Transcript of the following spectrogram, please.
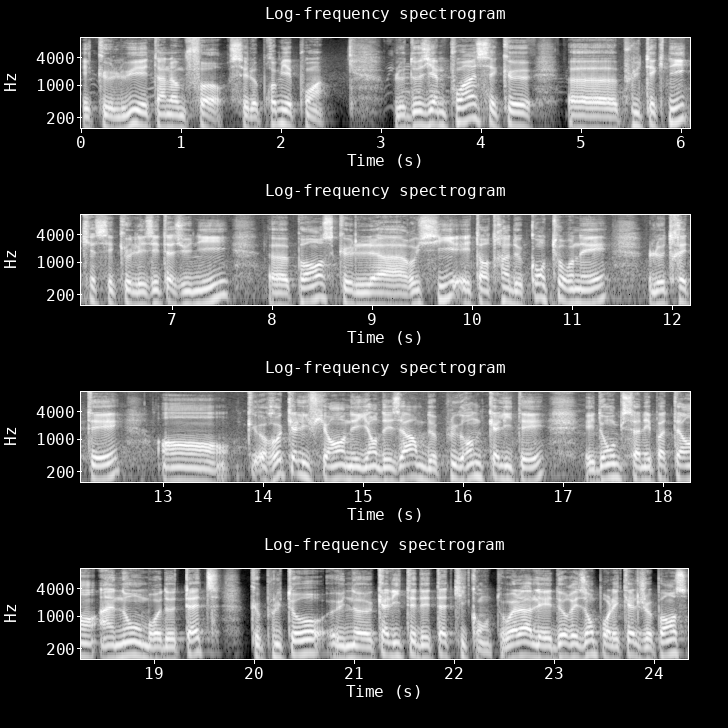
et que lui est un homme fort. C'est le premier point. Le deuxième point, c'est que, euh, plus technique, c'est que les États-Unis euh, pensent que la Russie est en train de contourner le traité en requalifiant, en ayant des armes de plus grande qualité. Et donc, ça n'est pas tant un nombre de têtes que plutôt une qualité des têtes qui compte. Voilà les deux raisons pour lesquelles je pense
